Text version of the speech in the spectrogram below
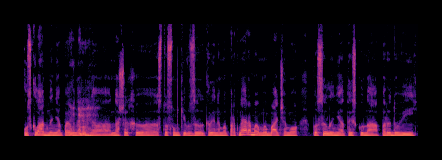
ускладнення певне е, наших е, стосунків з країнами-партнерами. Ми бачимо посилення тиску на передовій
